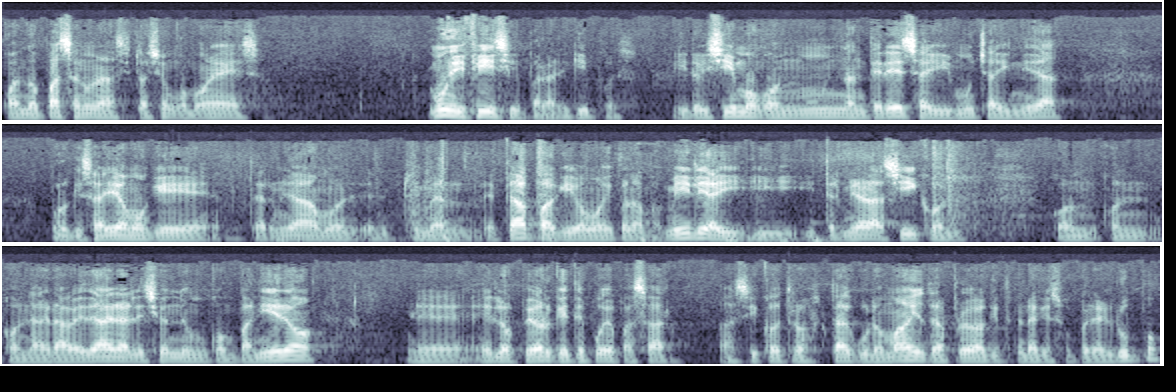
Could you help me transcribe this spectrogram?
cuando pasa en una situación como esa. Muy difícil para el equipo eso. Y lo hicimos con una entereza y mucha dignidad, porque sabíamos que terminábamos la primera etapa, que íbamos a ir con la familia y terminar así con con, la gravedad de la lesión de un compañero, eh, es lo peor que te puede pasar. Así que otro obstáculo más y otra prueba que tendrá que superar el grupo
